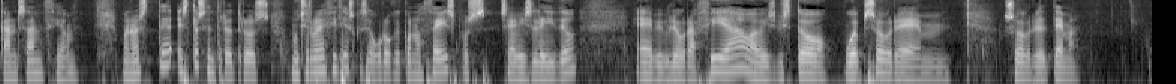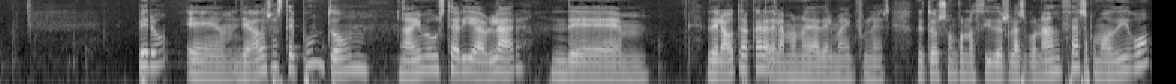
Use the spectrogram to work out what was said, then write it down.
cansancio. Bueno, este, estos, entre otros muchos beneficios que seguro que conocéis, pues si habéis leído eh, bibliografía o habéis visto web sobre, sobre el tema. Pero, eh, llegados a este punto, a mí me gustaría hablar de de la otra cara de la moneda del mindfulness. De todos son conocidos las bonanzas, como digo,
